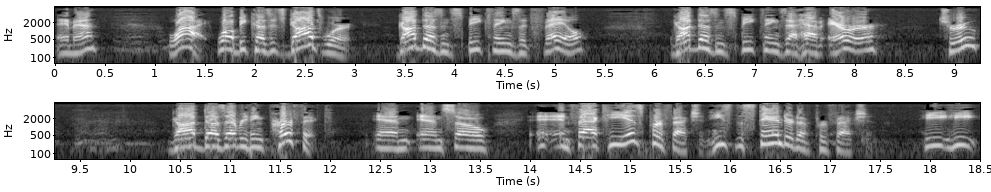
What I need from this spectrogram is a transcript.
Amen? Amen? Why? Well, because it's God's Word. God doesn't speak things that fail. God doesn't speak things that have error. True? God does everything perfect. And, and so, in fact, He is perfection. He's the standard of perfection. He, he,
